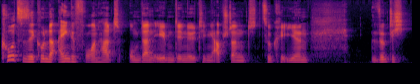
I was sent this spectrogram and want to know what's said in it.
kurze Sekunde eingefroren hat, um dann eben den nötigen Abstand zu kreieren. Wirklich,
